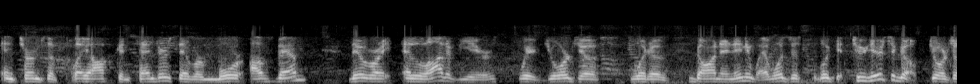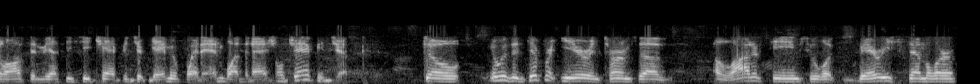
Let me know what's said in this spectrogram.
in terms of playoff contenders. There were more of them. There were a lot of years where Georgia would have gone in anyway. We'll just look at two years ago. Georgia lost in the SEC championship game and went in, won the national championship. So it was a different year in terms of a lot of teams who looked very similar,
